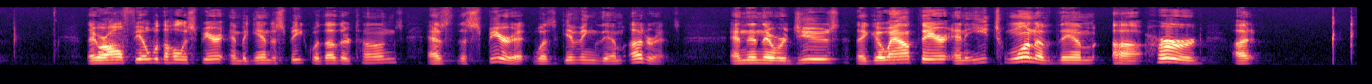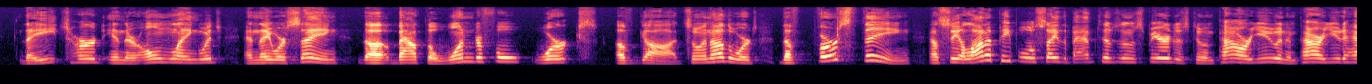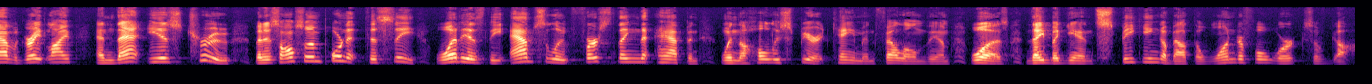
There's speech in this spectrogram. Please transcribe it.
they were all filled with the Holy Spirit and began to speak with other tongues as the Spirit was giving them utterance. And then there were Jews. They go out there, and each one of them uh, heard. Uh, they each heard in their own language, and they were saying the, about the wonderful works of God. So, in other words, the first thing, now see, a lot of people will say the baptism of the Spirit is to empower you and empower you to have a great life, and that is true. But it's also important to see what is the absolute first thing that happened when the Holy Spirit came and fell on them was they began speaking about the wonderful works of God.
